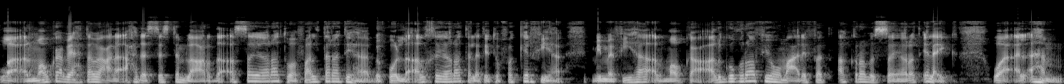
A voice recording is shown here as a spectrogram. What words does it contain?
والموقع بيحتوي على أحدث system لعرض السيارات وفلترتها بكل الخيارات التي تفكر فيها بما فيها الموقع الجغرافي ومعرفة أقرب السيارات إليك. والأهم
